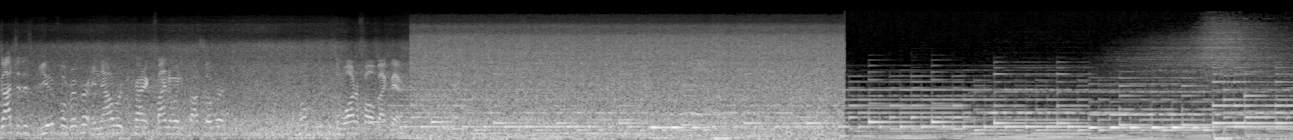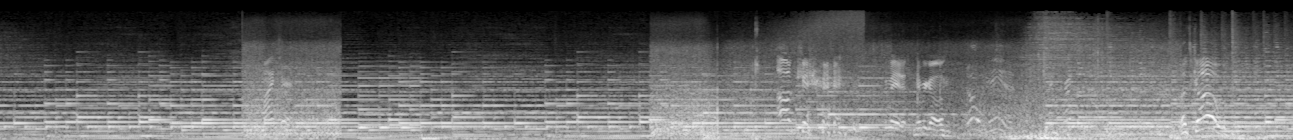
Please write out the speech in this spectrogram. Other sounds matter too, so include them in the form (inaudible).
got to this beautiful river and now we're trying to find a way to cross over. Hopefully there's a waterfall back there. Let's go!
